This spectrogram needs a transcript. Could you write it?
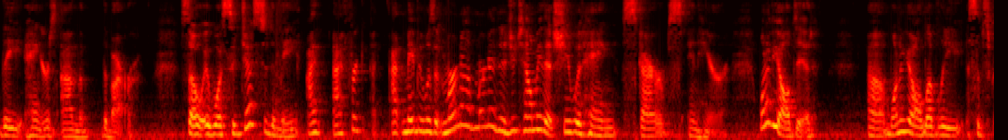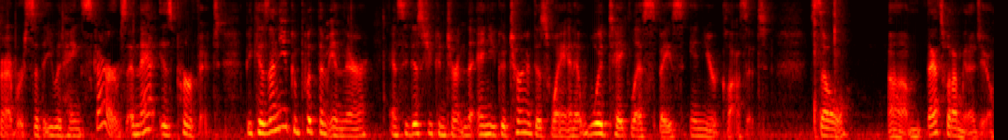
the hangers on the, the bar. So it was suggested to me, I, I forget, maybe was it Myrna? Myrna, did you tell me that she would hang scarves in here? One of y'all did. Um, one of y'all lovely subscribers said that you would hang scarves and that is perfect because then you could put them in there and see this you can turn, and you could turn it this way and it would take less space in your closet. So um, that's what I'm going to do.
